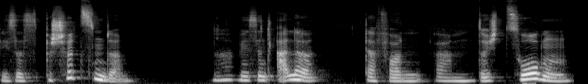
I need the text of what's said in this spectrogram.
dieses Beschützende. Ne? Wir sind alle davon ähm, durchzogen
